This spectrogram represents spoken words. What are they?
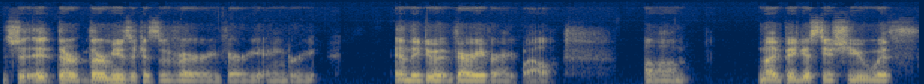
it's ju- it, their their music is very very angry and they do it very very well. Um, my biggest issue with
